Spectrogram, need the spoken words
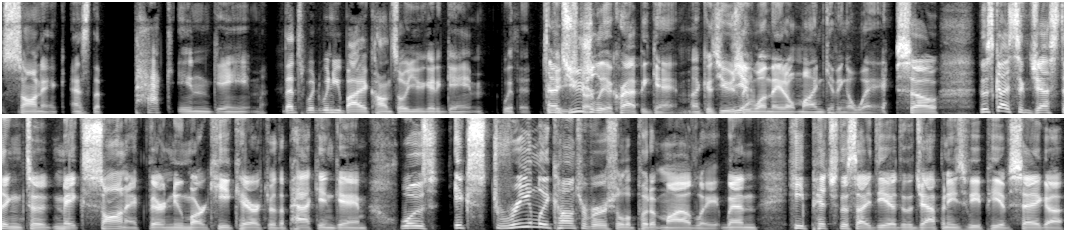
Sonic as the pack-in game. That's what when you buy a console, you get a game with it. And it's usually a crappy game. Like it's usually yeah. one they don't mind giving away. So this guy suggesting to make Sonic their new marquee character, the pack-in game, was extremely controversial to put it mildly. When he pitched this idea to the Japanese VP of Sega,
